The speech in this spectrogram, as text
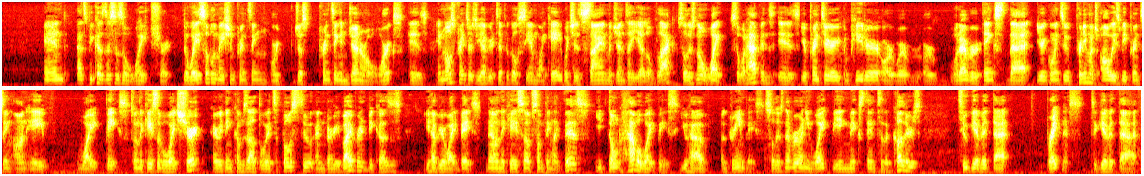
and that's because this is a white shirt. The way sublimation printing, or just printing in general, works is in most printers you have your typical CMYK, which is cyan, magenta, yellow, black. So there's no white. So what happens is your printer, your computer, or or whatever thinks that you're going to pretty much always be printing on a white base. So in the case of a white shirt, everything comes out the way it's supposed to and very vibrant because you have your white base. Now in the case of something like this, you don't have a white base, you have a green base. So there's never any white being mixed into the colors to give it that brightness, to give it that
